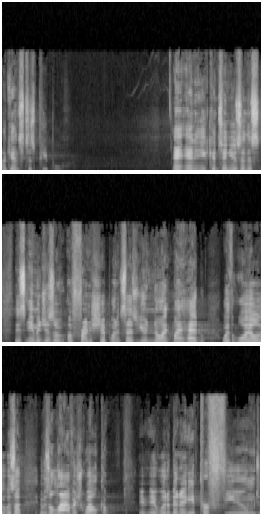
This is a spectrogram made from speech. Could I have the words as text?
against his people. And, and it continues in this, these images of, of friendship when it says, You anoint my head with oil. It was a, it was a lavish welcome. It, it would have been a, a perfumed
